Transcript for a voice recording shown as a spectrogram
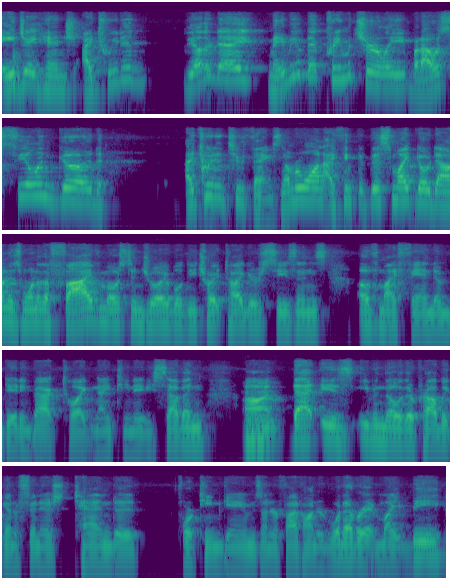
AJ Hinch, I tweeted the other day, maybe a bit prematurely, but I was feeling good. I tweeted two things. Number one, I think that this might go down as one of the five most enjoyable Detroit Tigers seasons of my fandom dating back to like 1987. Uh, mm-hmm. Uh, that is, even though they're probably going to finish 10 to 14 games under 500, whatever it might be.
